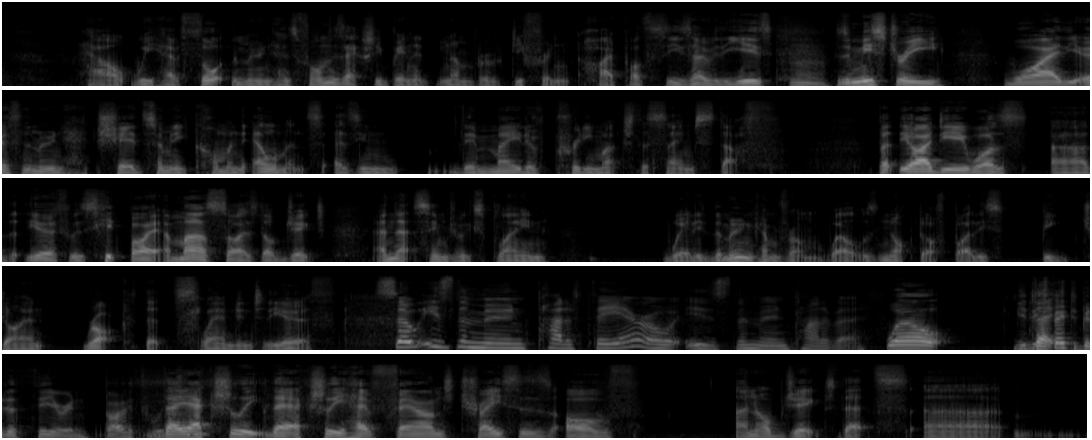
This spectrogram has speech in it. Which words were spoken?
how we have thought the moon has formed. There's actually been a number of different hypotheses over the years. Mm. There's a mystery why the Earth and the moon shared so many common elements, as in they're made of pretty much the same stuff. But the idea was uh, that the Earth was hit by a Mars-sized object, and that seemed to explain where did the moon come from. Well, it was knocked off by this big giant rock that slammed into the Earth. So is the Moon part of Theia, or is the Moon part of Earth? Well, You'd they- expect a bit of Theia in both, would they you? actually they actually have found traces of an object that's uh,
